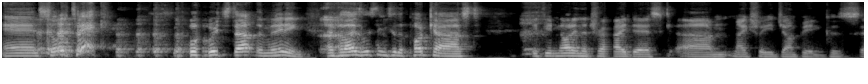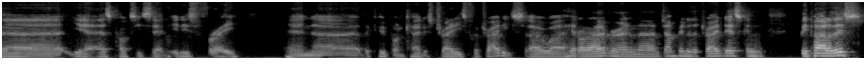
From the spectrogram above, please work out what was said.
and sort of tech before we start the meeting. And for those listening to the podcast, if you're not in the trade desk, um, make sure you jump in because, uh, yeah, as Coxie said, it is free. And uh, the coupon code is tradies for tradies. So uh, head on over and uh, jump into the trade desk and be part of this.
